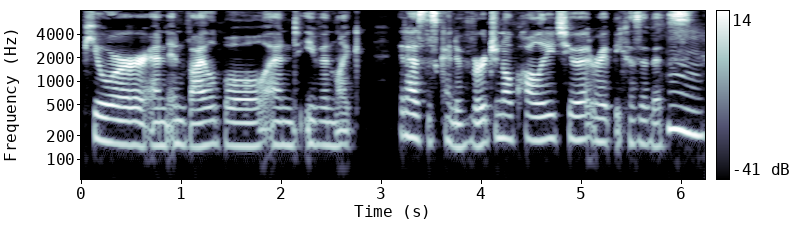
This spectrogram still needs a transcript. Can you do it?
pure and inviolable and even like it has this kind of virginal quality to it right because of its mm.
